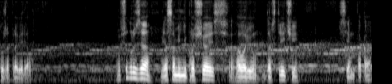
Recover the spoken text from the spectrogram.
Тоже проверял. Ну все, друзья, я с вами не прощаюсь, говорю до встречи. Всем пока.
